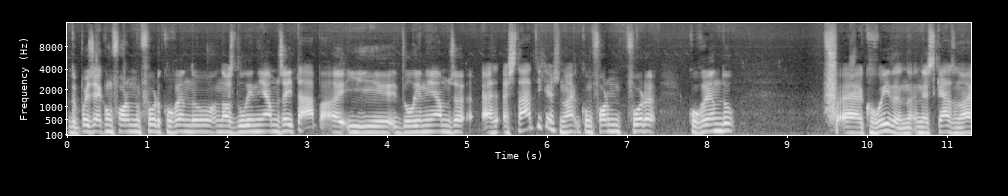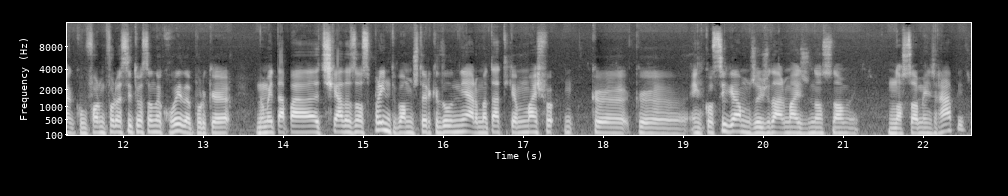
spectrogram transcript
depois é conforme for correndo, nós delineamos a etapa e delineamos a, a, as táticas, não é? Conforme for correndo a corrida, neste caso, não é? Conforme for a situação da corrida, porque numa etapa de chegadas ao sprint vamos ter que delinear uma tática mais que, que em que consigamos ajudar mais os nossos homens, nossos homens rápidos.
